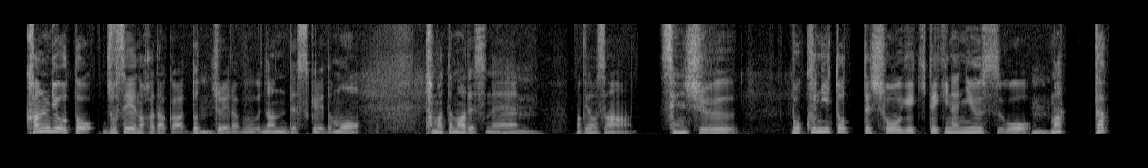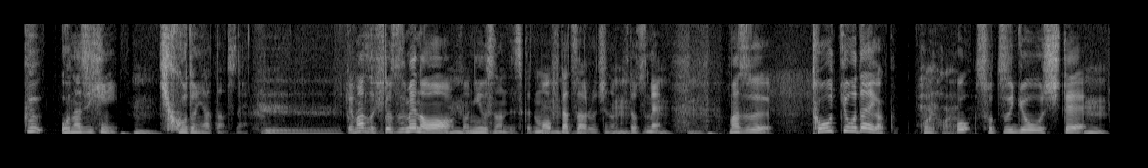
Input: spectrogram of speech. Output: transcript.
官僚と女性の裸どっちを選ぶなんですけれども、たまたまですね、うん。牧野さん先週僕にとって衝撃的なニュースをうん。全く同じ日にうん。聞くことになったんですね。へー。でまず一つ目のニュースなんですけども、うん。2つあるうちの1つ目、うん。うん。まず東京大学を卒業してうん。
